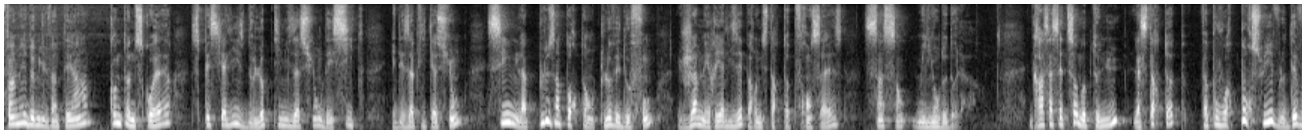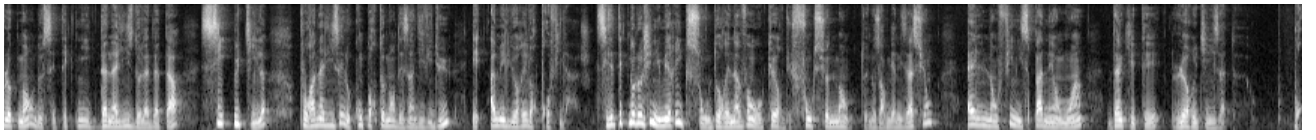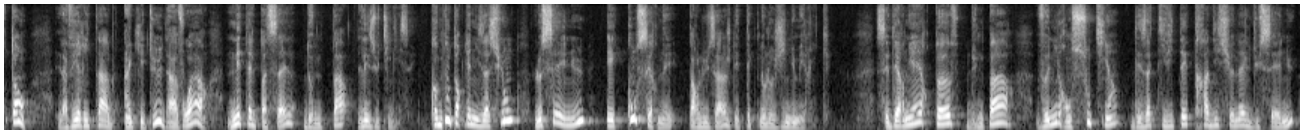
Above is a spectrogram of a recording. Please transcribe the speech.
Fin mai 2021, Canton Square, spécialiste de l'optimisation des sites et des applications, signe la plus importante levée de fonds jamais réalisée par une start-up française, 500 millions de dollars. Grâce à cette somme obtenue, la start-up va pouvoir poursuivre le développement de ces techniques d'analyse de la data si utiles pour analyser le comportement des individus et améliorer leur profilage. Si les technologies numériques sont dorénavant au cœur du fonctionnement de nos organisations, elles n'en finissent pas néanmoins d'inquiéter leurs utilisateurs. Pourtant, la véritable inquiétude à avoir n'est-elle pas celle de ne pas les utiliser? Comme toute organisation, le CNU est concerné par l'usage des technologies numériques. Ces dernières peuvent, d'une part, venir en soutien des activités traditionnelles du CNU,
